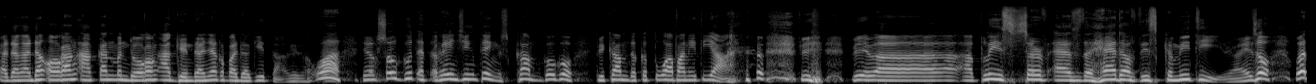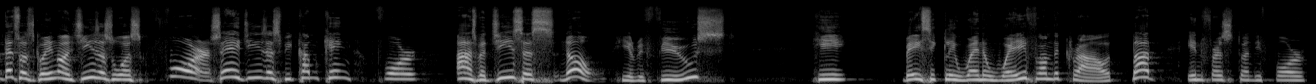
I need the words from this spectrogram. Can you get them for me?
Kadang-kadang orang akan mendorong agendanya kepada kita. Gitu. Wah, you're so good at arranging things. Come, go, go. Become the ketua panitia. be, be, uh, uh, please serve as the head of this committee, right? So well, that's what's going on. Jesus was forced. Hey, Jesus, become king for us. But Jesus, no, he refused. He basically went away from the crowd. But in verse 24,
